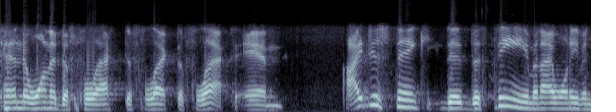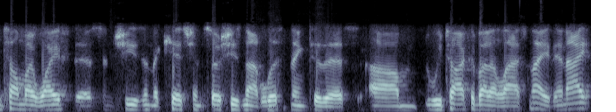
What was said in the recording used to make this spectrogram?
tend to want to deflect, deflect, deflect, and I just think the the theme, and I won't even tell my wife this, and she's in the kitchen, so she's not listening to this. Um, we talked about it last night, and I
